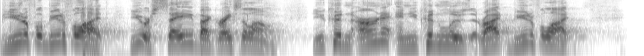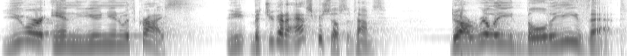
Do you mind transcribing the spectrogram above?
beautiful, beautiful light. You are saved by grace alone. You couldn't earn it and you couldn't lose it, right? Beautiful light. You are in union with Christ. You, but you got to ask yourself sometimes do I really believe that?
